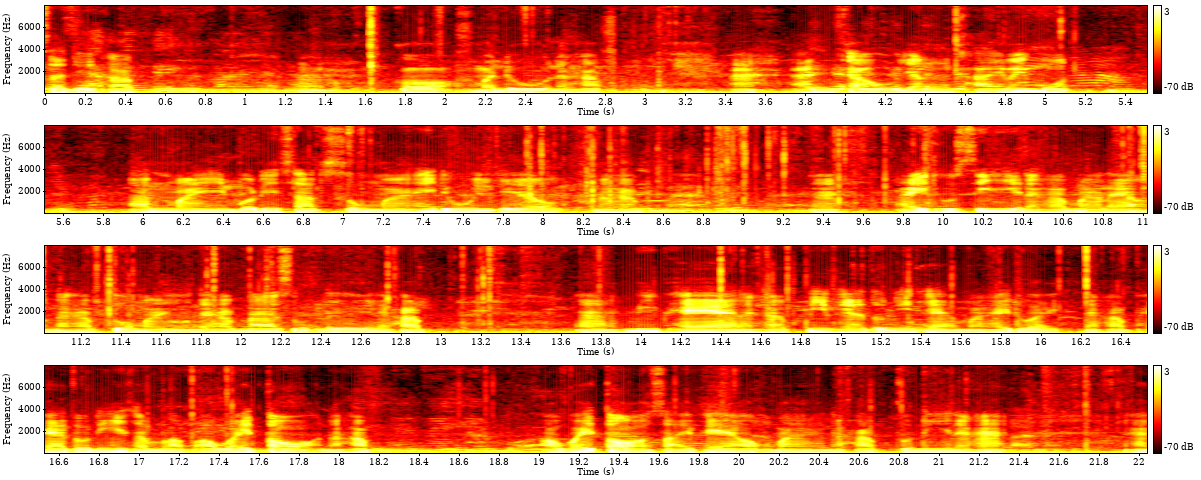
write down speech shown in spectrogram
สวัสดีครับ ก็มาดูนะครับ อะ อันเก่ายังขายไม่หมด อันใหม่บริษัทส่งมาให้ดูอีกแล้วนะครับไม่ได้มาไอะ i2c นะครับมาแล้วนะครับ ตัวใหม่นะครับล่าสุดเลยนะครับ อะ มีแพรนะครับ มีแพรตัวนี้แถมมาให้ด้วยนะครับ แพรตัวนี้สำหรับเอาไว้ต่อนะครับ เอาไว้ต่อสายแพรออกมานะครับ ตัวนี้นะฮะ อะ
